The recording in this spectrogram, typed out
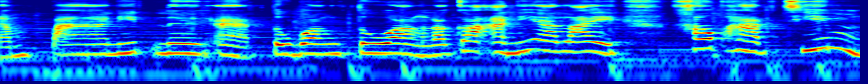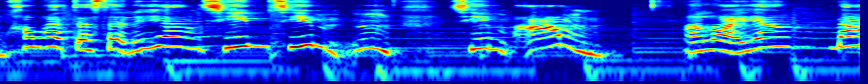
น้ำปลานิดนึงอะตวงตวง แล้วก็อันนี้อะไรข้าวผัดชิมข้าวผัดจะเสร็จหรือยังชิมชิมอืมชิมอ้ำอร่อยยังได้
